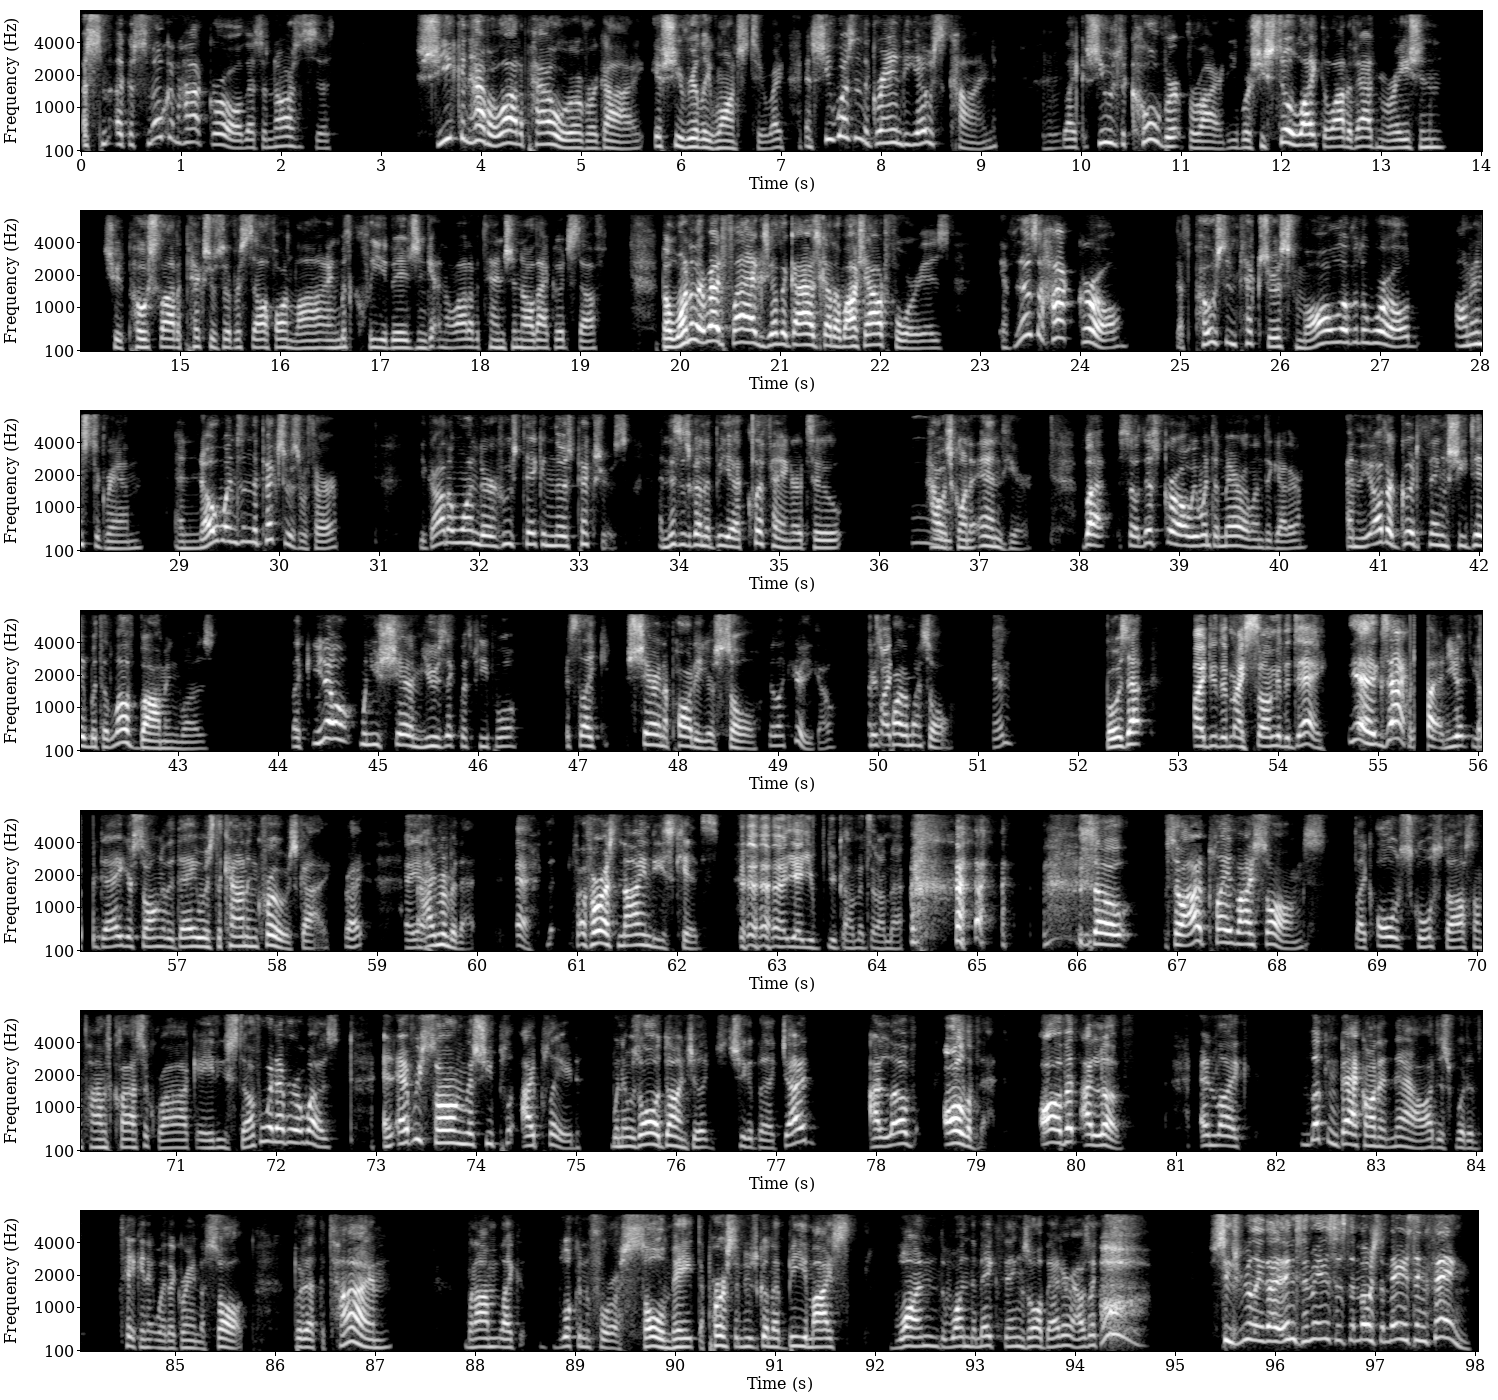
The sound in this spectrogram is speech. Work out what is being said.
a sm- like a smoking hot girl that's a narcissist, she can have a lot of power over a guy if she really wants to, right? And she wasn't the grandiose kind. Mhm. Like she was the covert variety where she still liked a lot of admiration. She would post a lot of pictures of herself online with cleavage and getting a lot of attention, all that good stuff. But one of the red flags the other guys got to watch out for is if there's a hot girl that's posting pictures from all over the world on Instagram and no one's in the pictures with her, you got to wonder who's taking those pictures. And this is going to be a cliffhanger to how it's going to end here. But so this girl, we went to Maryland together, and the other good thing she did with the love bombing was like, you know, when you share music with people, it's like sharing a part of your soul. You're like, here you go. Here's That's part of my soul. Man. What was that? I do the my song of the day. Yeah, exactly. And you the other day, your song of the day was the Counting Crows guy, right? Yeah, I remember that. Yeah. For, for us '90s kids. yeah. yeah, you you commented on that. so so I played my songs like old school stuff, sometimes classic rock, 80s stuff, whatever it was. And every song that she pl- I played, when it was all done, she like she could be like, Jared, I love all of that, all of it, I love. And like looking back on it now, I just would have taken it with a grain of salt. But at the time, when I'm like looking for a soulmate, the person who's gonna be my one, the one to make things all better, I was like, oh, she's really that into me. This is the most amazing thing.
